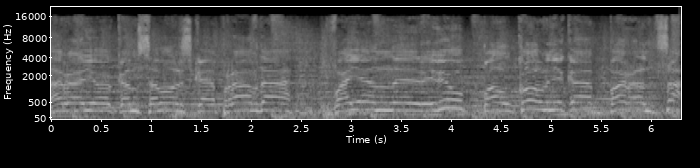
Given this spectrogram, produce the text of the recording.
На радио «Комсомольская правда» военное ревю полковника Баранца.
